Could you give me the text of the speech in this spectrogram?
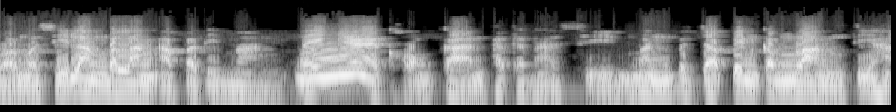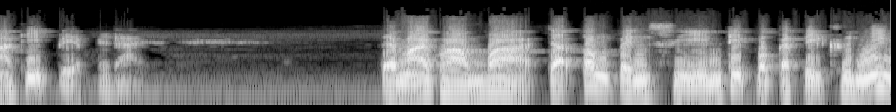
ก่อนว่าสีลังบาลังอปติมัง ในแง่ของการพัฒนาศีลมันจะเป็นกำลังที่หาที่เปรียบไม่ได้ แต่หมายความว่าจะต้องเป็นศีลที่ปกติคือนิ่ง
